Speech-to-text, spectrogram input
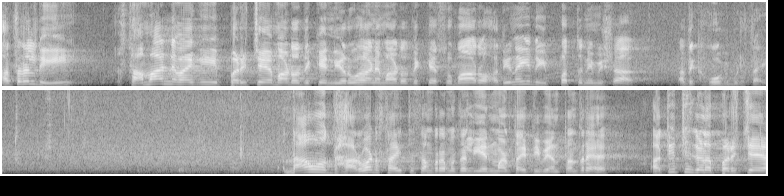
ಅದರಲ್ಲಿ ಸಾಮಾನ್ಯವಾಗಿ ಪರಿಚಯ ಮಾಡೋದಕ್ಕೆ, ನಿರ್ವಹಣೆ ಮಾಡೋದಕ್ಕೆ ಸುಮಾರು ಹದಿನೈದು, ಇಪ್ಪತ್ತು ನಿಮಿಷ ಅದಕ್ಕೆ ಹೋಗಿಬಿಡ್ತಾ ಇತ್ತು. ನಾವು ಧಾರವಾಡ ಸಾಹಿತ್ಯ ಸಂಭ್ರಮದಲ್ಲಿ ಏನು ಮಾಡ್ತಾ ಇದ್ದೀವಿ ಅಂತಂದರೆ ಅತಿಥಿಗಳ ಪರಿಚಯ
